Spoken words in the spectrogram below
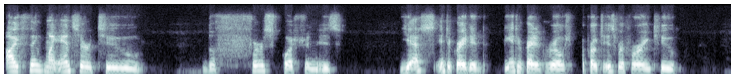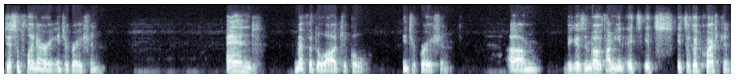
I think my answer to the first question is yes, integrated, the integrated approach, is referring to disciplinary integration and methodological integration. Um, because in both, I mean, it's it's it's a good question.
